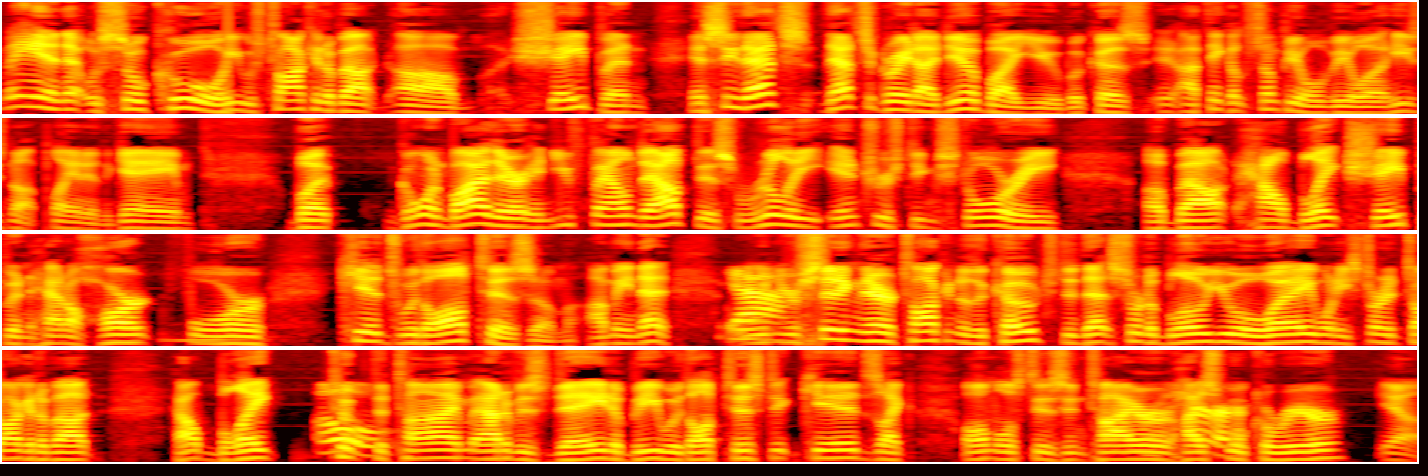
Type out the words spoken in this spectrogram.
man, that was so cool. He was talking about uh, Shapen, and see, that's that's a great idea by you because I think some people will be, well, he's not playing in the game, but going by there and you found out this really interesting story about how Blake Shapen had a heart for kids with autism. I mean, that yeah. when you're sitting there talking to the coach, did that sort of blow you away when he started talking about how Blake oh. took the oh. time out of his day to be with autistic kids, like almost his entire sure. high school career? Yeah.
